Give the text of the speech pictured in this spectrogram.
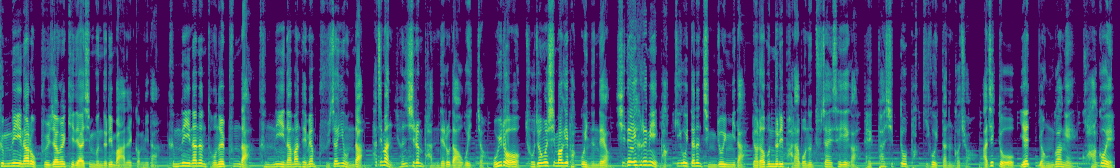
금리 인하로 불장을 기대하신 분들이 많을 겁니다. 금리 인하는 돈을 푼다. 금리 인하만 되면 불장이 온다. 하지만 현실은 반대로 나오고 있죠. 오히려 조정을 심하게 받고 있는데요. 시대의 흐름이 바뀌고 있다는 징조입니다. 여러분들이 바라보는 투자의 세계가 180도 바뀌고 있다는 거죠. 아직도 옛 영광에 과거에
